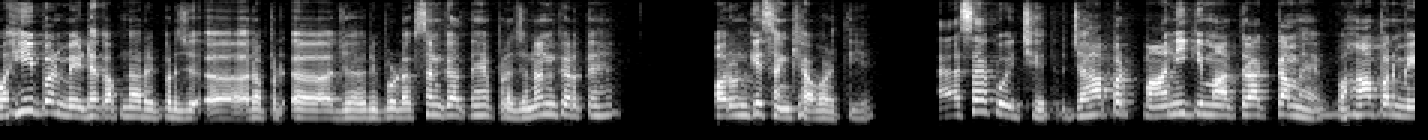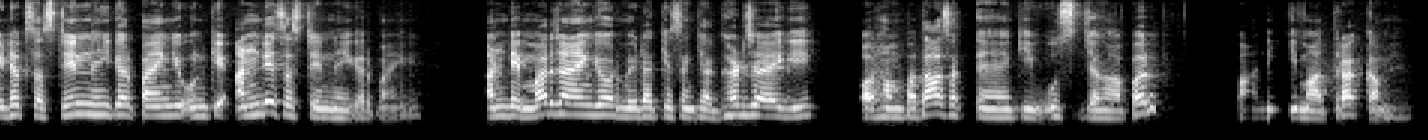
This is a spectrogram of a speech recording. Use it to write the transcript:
वहीं पर मेढक अपना रिप्रज जो है रिप्रोडक्शन करते हैं, प्रजनन करते हैं और उनकी संख्या बढ़ती है। ऐसा कोई क्षेत्र जहाँ पर पानी की मात्रा कम है, वहाँ पर मेढक सस्टेन नहीं कर पाएँगे, उनके अंडे सस्टेन नहीं कर पाएँगे। अंडे मर जाएँगे और मेढक की संख्या घट जाएगी और हम बता सकते हैं कि उस जगह पर पानी की मात्रा कम है।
